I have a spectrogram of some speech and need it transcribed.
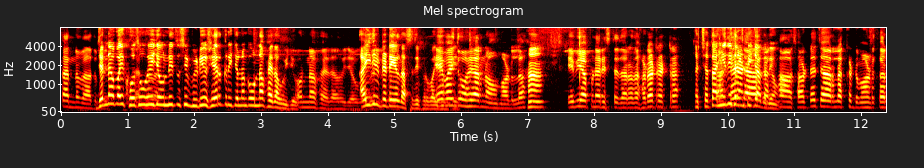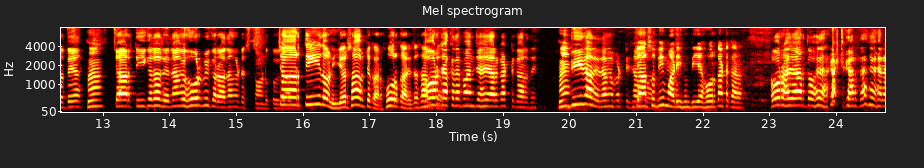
ਧੰਨਵਾਦ ਜਿੰਨਾ ਬਾਈ ਖੁਸ਼ ਹੋਈ ਜੋ ਉਨੀ ਤੁਸੀਂ ਵੀਡੀਓ ਸ਼ੇਅਰ ਕਰੀ ਚੱਲੋਗੇ ਉਨਾ ਫਾਇਦਾ ਹੋਈ ਜਾਊ। ਉਹਨਾਂ ਫਾਇਦਾ ਹੋ ਜਾਊਗਾ ਆਈ ਦੀ ਡਿਟੇਲ ਦੱਸ ਦੇ ਫਿਰ ਬਾਈ ਇਹ ਬਾਈ 2009 ਮਾਡਲ ਆ। ਹਾਂ। ਇਹ ਵੀ ਆਪਣੇ ਰਿਸ਼ਤੇਦਾਰਾਂ ਦਾ ਖੜਾ ਟਰੈਕਟਰ ਆ। ਅੱਛਾ ਤਾਂ ਹੀ ਇਹਦੀ ਗਾਰੰਟੀ ਚੱਕਦੇ ਹੋ? ਹਾਂ 4.5 ਲੱਖ ਡਿਮਾਂਡ ਕਰਦੇ ਆ। ਹਾਂ। 430 ਦਾ ਦੇ ਦਾਂਗੇ ਹੋਰ ਵੀ ਕਰਾ ਦਾਂਗੇ ਡਿਸਕਾਊਂਟ ਕੋਈ 430 ਦਾ ਨਹੀਂ ਯਾਰ ਹਿਸਾਬ ਚ ਕਰ ਹੋਰ ਕਰ ਇਹਦਾ ਹਿਸਾਬ ਹੋਰ ਚੱਕ ਦੇ 5000 ਘੱਟ ਕਰ ਦੇ। ਹੈਂ? 20 ਦਾ ਦੇ ਦਾਂਗੇ ਪੱਟੀ ਸਾਹਿਬ 420 ਮਾੜੀ ਹੁੰਦੀ ਹੈ ਹੋਰ ਘੱਟ ਕਰ। ਹੋਰ 1000 2000 ਘੱਟ ਕਰ ਦਾਂਗੇ ਫਿਰ।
